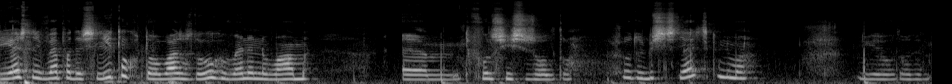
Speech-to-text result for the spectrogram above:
якщо випаде сліток, то ваш друг винен вам ем, фул 6 золото. Що, тут більше стяцьків нема? Є от один.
